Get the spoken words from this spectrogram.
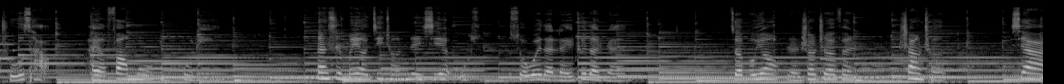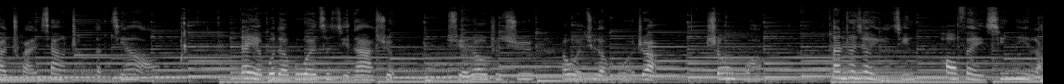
除草。还有放牧，是没有继承那些无所谓的累赘的人，则不用忍受这份上乘下传相承的煎熬，但也不得不为自己那血血肉之躯而委屈的活着生活，但这就已经耗费心力了。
